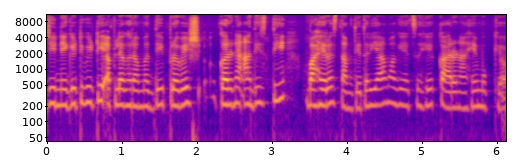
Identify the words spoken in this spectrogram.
जी निगेटिव्हिटी आपल्या घरामध्ये प्रवेश करण्याआधीच ती बाहेरच थांबते. तर यामागे याचं हे कारण आहे मुख्य.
